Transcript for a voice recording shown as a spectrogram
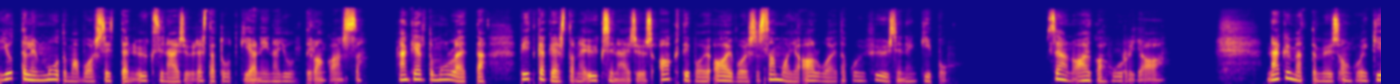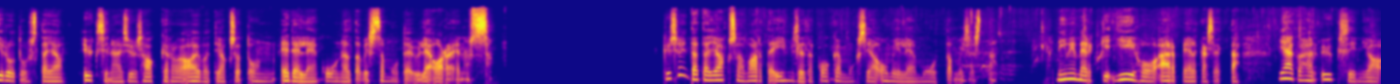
Juttelin muutama vuosi sitten yksinäisyydestä tutkija Niina Junttilan kanssa – hän kertoi mulle, että pitkäkestoinen yksinäisyys aktivoi aivoissa samoja alueita kuin fyysinen kipu. Se on aika hurjaa. Näkymättömyys on kuin kidutusta ja yksinäisyys hakkeroi aivot jaksot on edelleen kuunneltavissa muuten Yle Areenassa. Kysyin tätä jaksoa varten ihmisiltä kokemuksia omilleen muuttamisesta. Nimimerkki JHR pelkäsi, että jääkö hän yksin ja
